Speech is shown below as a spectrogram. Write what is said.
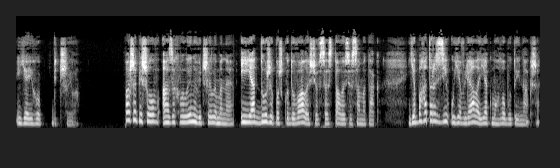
і я його відшила. Паша пішов, а за хвилину відшили мене, і я дуже пошкодувала, що все сталося саме так. Я багато разів уявляла, як могло бути інакше.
